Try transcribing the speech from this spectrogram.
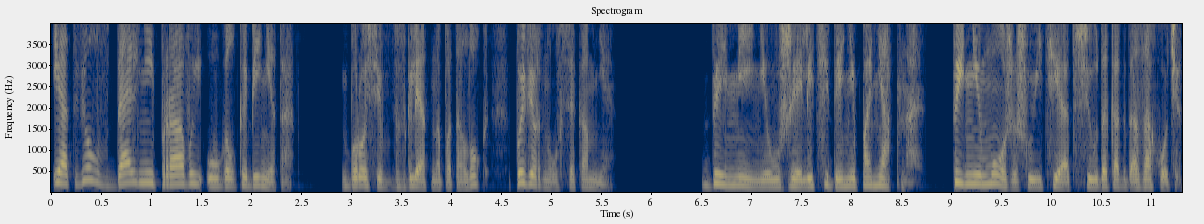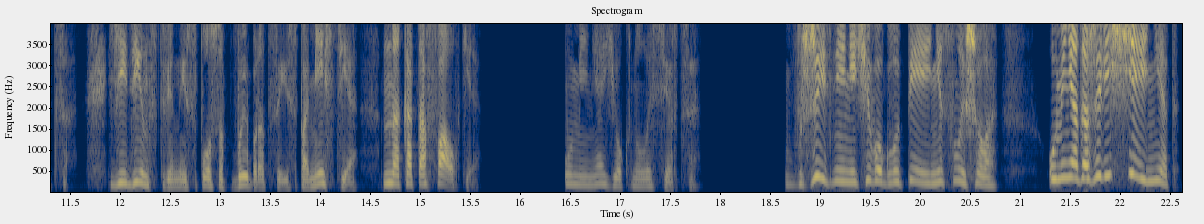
и отвел в дальний правый угол кабинета. Бросив взгляд на потолок, повернулся ко мне. «Дэми, неужели тебе непонятно? Ты не можешь уйти отсюда, когда захочется. Единственный способ выбраться из поместья — на катафалке!» У меня ёкнуло сердце. В жизни ничего глупее не слышала. У меня даже вещей нет.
